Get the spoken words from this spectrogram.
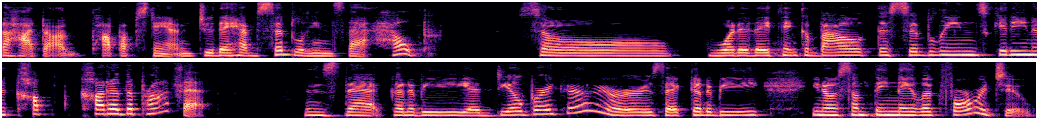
the hot dog pop up stand, do they have siblings that help? So, what do they think about the siblings getting a cup cut of the profit? Is that going to be a deal breaker or is that going to be, you know, something they look forward to?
